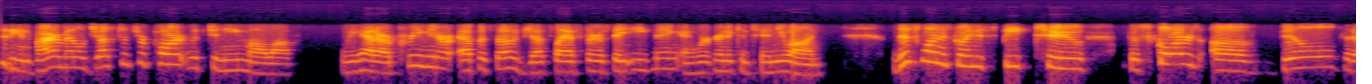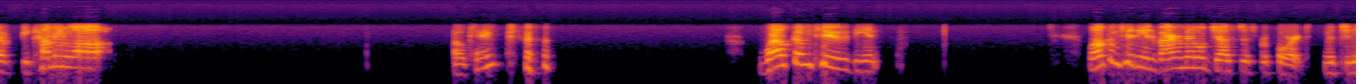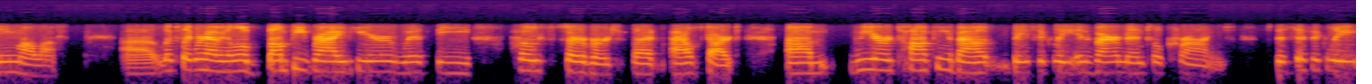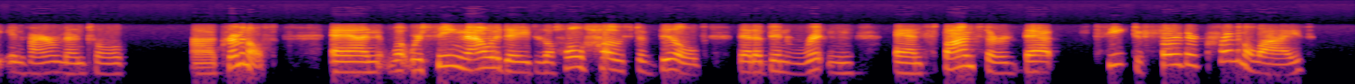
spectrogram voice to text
to the Environmental Justice Report with Jeanine Molloff. We had our premiere episode just last Thursday evening, and we're going to continue on. This one is going to speak to the scores of bills that are becoming law. Okay. Welcome to the Welcome to the Environmental Justice Report with Jeanine Molloff. Uh, looks like we're having a little bumpy ride here with the host servers, but I'll start. Um, we are talking about basically environmental crimes, specifically environmental uh, criminals. And what we're seeing nowadays is a whole host of bills that have been written and sponsored that seek to further criminalize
